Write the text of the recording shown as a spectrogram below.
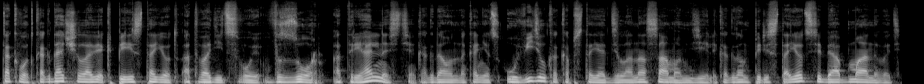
Так вот, когда человек перестает отводить свой взор от реальности, когда он, наконец, увидел, как обстоят дела на самом деле, когда он перестает себя обманывать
